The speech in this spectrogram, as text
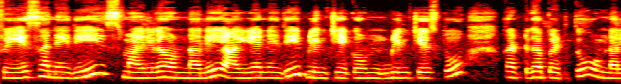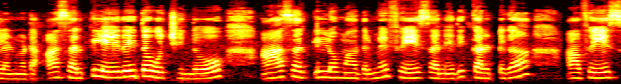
ఫేస్ అనేది స్మైల్గా ఉండాలి. ఐ అనేది బ్లింక్ చేయక బ్లింక్ చేస్తూ కరెక్ట్గా పెడుతూ ఉండాలన్నమాట. ఆ సర్కిల్ ఏదైతే వచ్చిందో ఆ సర్కిల్లో మాత్రమే ఫేస్ అనేది కరెక్ట్గా ఆ ఫేస్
